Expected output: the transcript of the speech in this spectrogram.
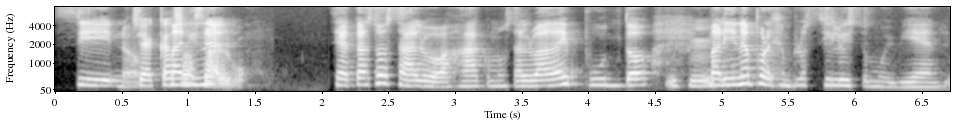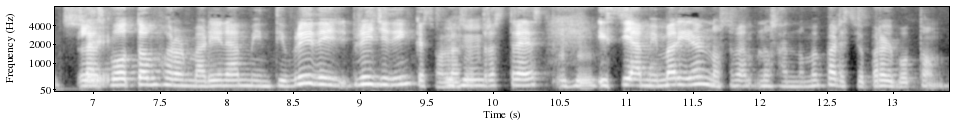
Sí, no. Si acaso salvo. Si acaso salvo, ajá, como salvada y punto. Marina, por ejemplo, sí lo hizo muy bien. Las bottom fueron Marina, Minty, Brigidine, que son las otras tres. Y sí, a mí Marina no, se me, no me pareció para el bottom.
